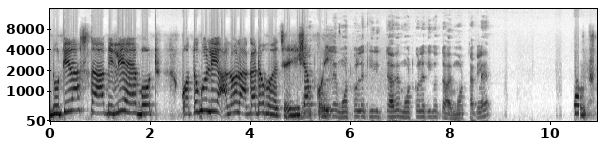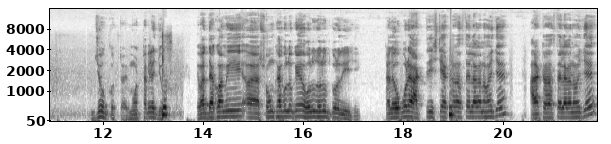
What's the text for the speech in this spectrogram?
দুটি রাস্তা মিলিয়ে মোট কতগুলি আলো লাগানো হয়েছে? হিসাব করি। মোট করলে কি লিখতে হবে? মোট করলে কি করতে হয়? মোট থাকলে যোগ। করতে হয়। মোট থাকলে যোগ। এবার দেখো আমি আহ, সংখ্যাগুলোকে হলুদ হলুদ করে দিয়েছি। তাহলে ওপরে আটত্রিশটি একটা রাস্তায় লাগানো হয়েছে আর একটা রাস্তায় লাগানো হয়েছে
